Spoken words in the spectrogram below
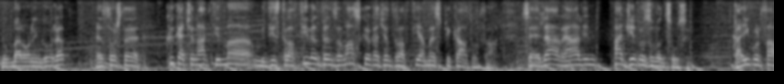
Nuk mbaronin golat, e thoshte Ky ka qenë akti më midis tradhtive të Benzemas, kjo ka qenë tradhtia më e spikatur tha, se e la Realin pa gjetur zëvendësuesin. Ka ikur tha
